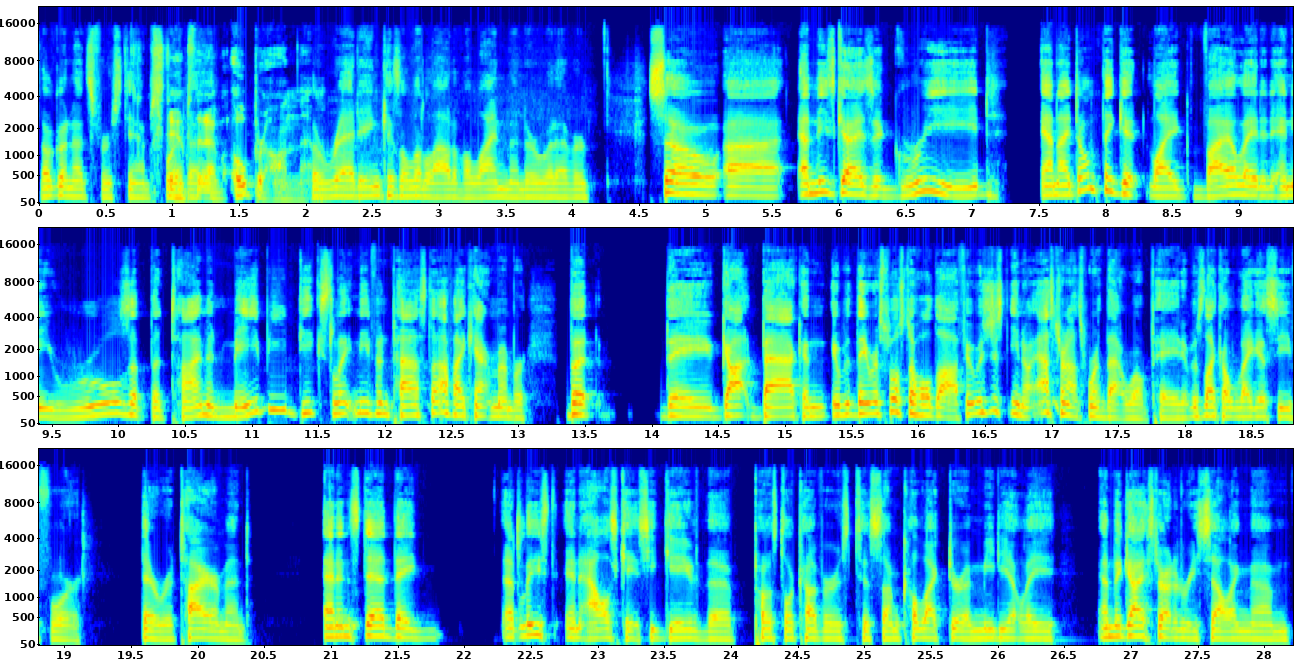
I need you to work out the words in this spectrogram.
They'll go nuts for stamps, stamps where that have Oprah on them. the red ink is a little out of alignment or whatever. So, uh, and these guys agreed. And I don't think it like violated any rules at the time. And maybe Deke Slayton even passed off. I can't remember. But they got back and it, they were supposed to hold off. It was just, you know, astronauts weren't that well paid. It was like a legacy for their retirement. And instead, they, at least in Al's case, he gave the postal covers to some collector immediately. And the guy started reselling them.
